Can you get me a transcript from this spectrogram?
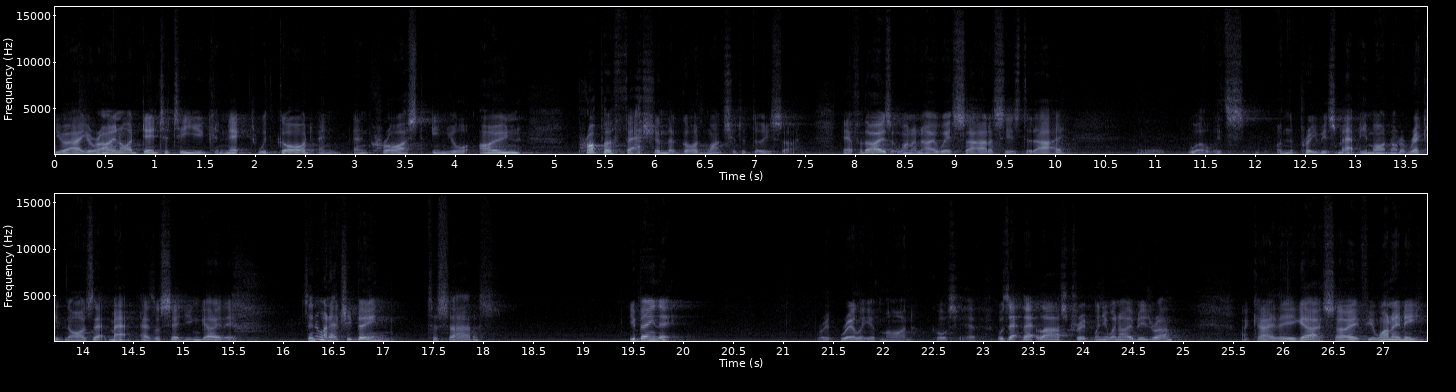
You are your own identity. You connect with God and, and Christ in your own proper fashion that God wants you to do so. Now, for those that want to know where Sardis is today, well, it's on the previous map. You might not have recognised that map. As I said, you can go there. Has anyone actually been to Sardis? You've been there? Rarely of mine, of course you have. Was that that last trip when you went over to Israel? Okay, there you go. So if you want any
